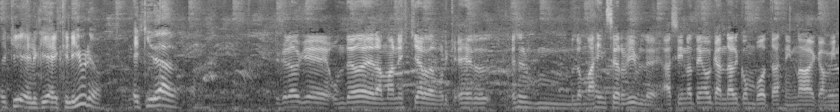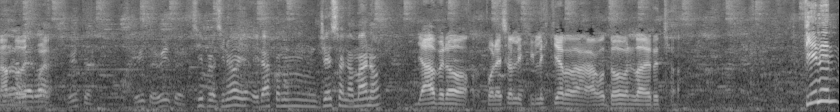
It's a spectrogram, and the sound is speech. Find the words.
Equi- el, equi- equilibrio, equidad. Yo creo que un dedo de la mano izquierda porque es, el, es el, mm, lo más inservible. Así no tengo que andar con botas ni nada caminando De después. verdad. ¿Viste? ¿Viste? ¿Viste? Sí, pero si no, irás con un yeso en la mano. Ya, pero por eso elegí la izquierda, hago todo en la derecha. Tienen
